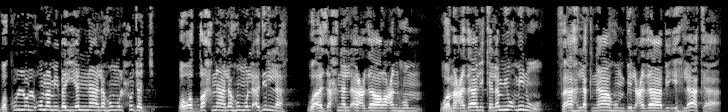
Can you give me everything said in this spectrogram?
وكل الأمم بينا لهم الحجج ووضحنا لهم الأدلة وأزحنا الأعذار عنهم. ومع ذلك لم يؤمنوا فأهلكناهم بالعذاب إهلاكا.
